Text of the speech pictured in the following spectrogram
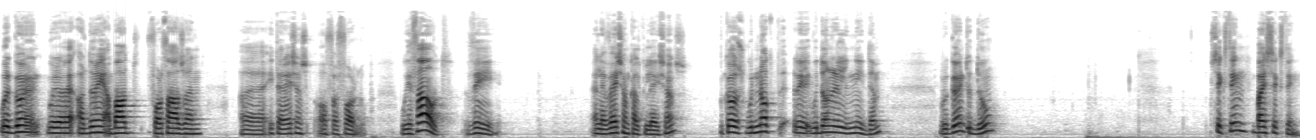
we're going we are doing about 4000 uh, iterations of a for loop. Without the elevation calculations because we're not really we don't really need them we're going to do 16 by 16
